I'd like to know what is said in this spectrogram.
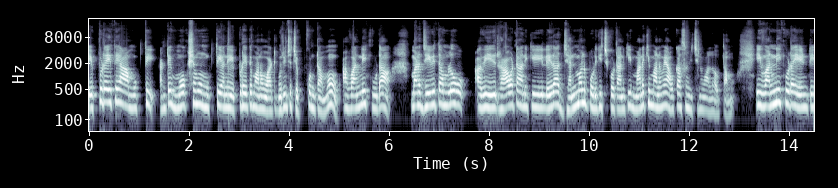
ఎప్పుడైతే ఆ ముక్తి అంటే మోక్షము ముక్తి అని ఎప్పుడైతే మనం వాటి గురించి చెప్పుకుంటామో అవన్నీ కూడా మన జీవితంలో అవి రావటానికి లేదా జన్మలు పొడిగించుకోవటానికి మనకి మనమే అవకాశం ఇచ్చిన వాళ్ళు అవుతాము. ఇవన్నీ కూడా ఏంటి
